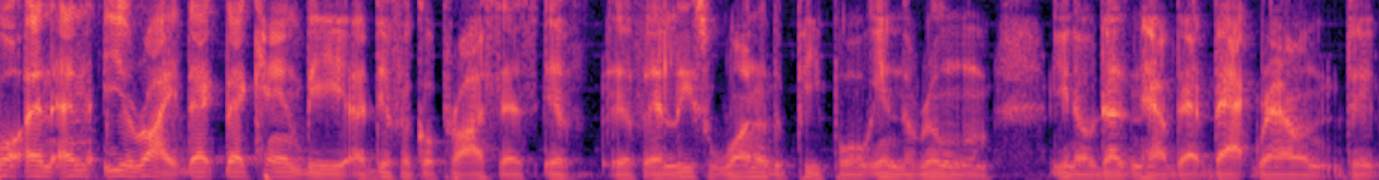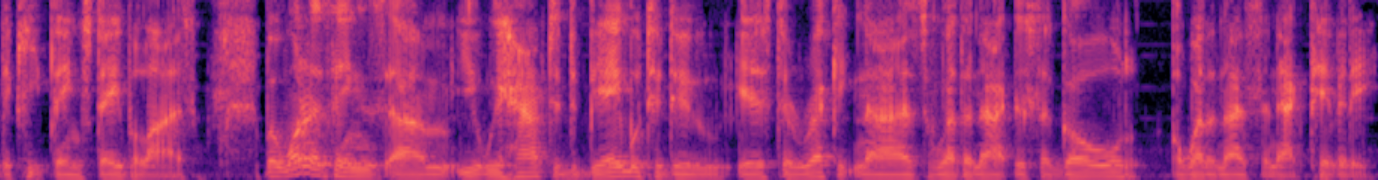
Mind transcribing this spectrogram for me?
Well, and, and you're right. That that can be a difficult process if if at least one of the people in the room, you know, doesn't have that background to, to keep things stabilized. But one of the things um, you, we have to be able to do is to recognize whether or not it's a goal or whether or not it's an activity.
